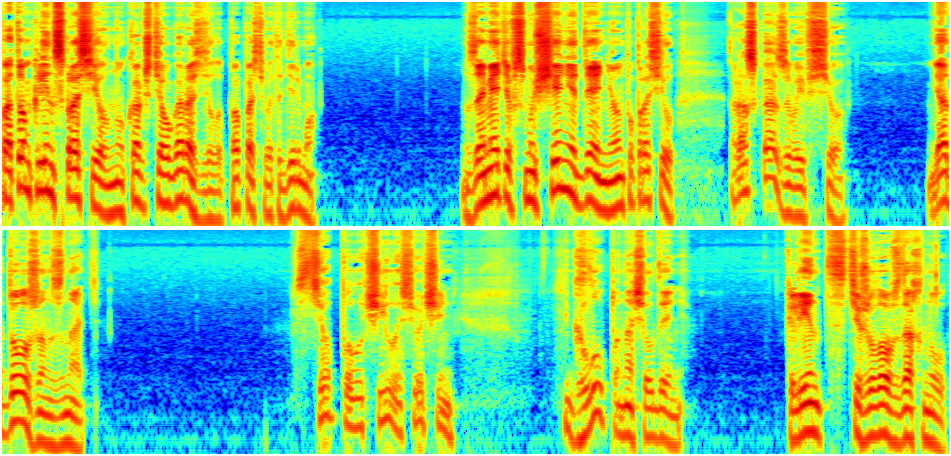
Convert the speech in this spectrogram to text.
Потом Клинт спросил, «Ну как же тебя угораздило попасть в это дерьмо?» Заметив смущение Дэнни, он попросил, «Рассказывай все. Я должен знать». Все получилось очень глупо, — начал Дэнни. Клинт тяжело вздохнул.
